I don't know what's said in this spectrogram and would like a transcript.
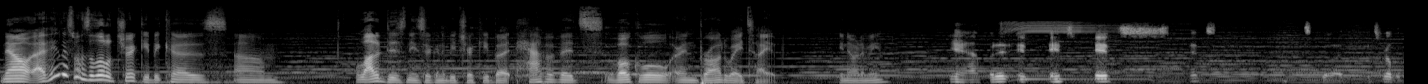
Now, I think this one's a little tricky because um, a lot of Disney's are going to be tricky, but half of it's vocal and Broadway type. You know what I mean? Yeah, but it, it it's it's it's it's good. It's really good.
